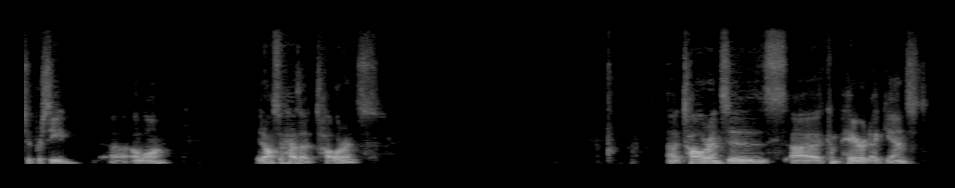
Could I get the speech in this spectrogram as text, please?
to proceed uh, along. It also has a tolerance. Uh, tolerance is uh, compared against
